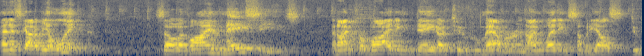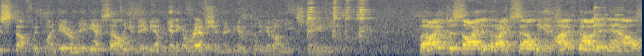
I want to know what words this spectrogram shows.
And it's got to be a link. So if I'm Macy's and I'm providing data to whomever and I'm letting somebody else do stuff with my data, or maybe I'm selling it, maybe I'm getting a rev share, maybe I'm putting it on the exchanges. But I've decided that I'm selling it. I've got to now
